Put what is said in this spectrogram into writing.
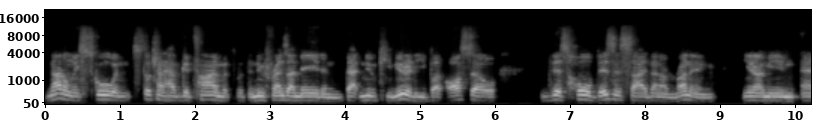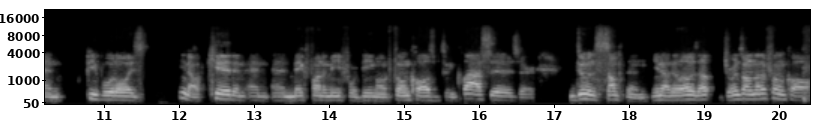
not only school and still trying to have a good time with, with the new friends I made and that new community, but also this whole business side that I'm running, you know what I mean? And people would always, you know, kid and and and make fun of me for being on phone calls between classes or doing something. You know, they'll always up, oh, Jordan's on another phone call,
